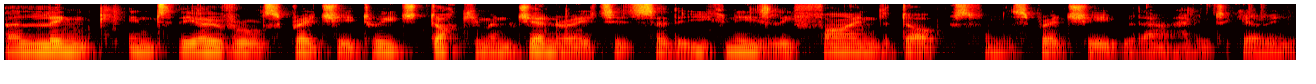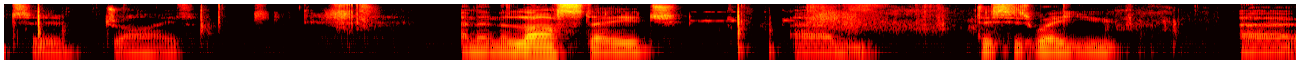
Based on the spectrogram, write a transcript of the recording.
a, link into the overall spreadsheet to each document generated so that you can easily find the docs from the spreadsheet without having to go into Drive. And then the last stage, um, this is where you uh,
